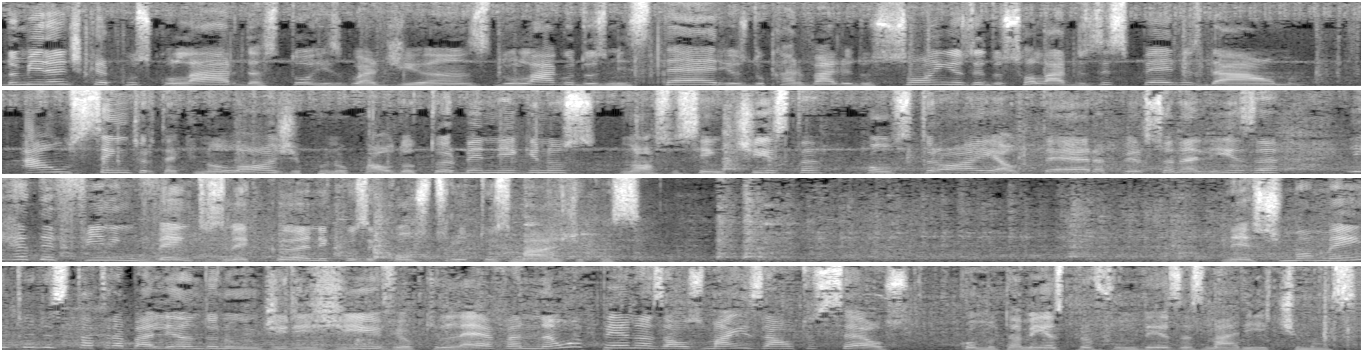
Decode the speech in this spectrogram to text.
do Mirante Crepuscular, das Torres Guardiãs, do Lago dos Mistérios, do Carvalho dos Sonhos e do Solar dos Espelhos da Alma. Há um centro tecnológico no qual o Dr. Benignos, nosso cientista, constrói, altera, personaliza e redefine inventos mecânicos e construtos mágicos. Neste momento, ele está trabalhando num dirigível que leva não apenas aos mais altos céus, como também as profundezas marítimas.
